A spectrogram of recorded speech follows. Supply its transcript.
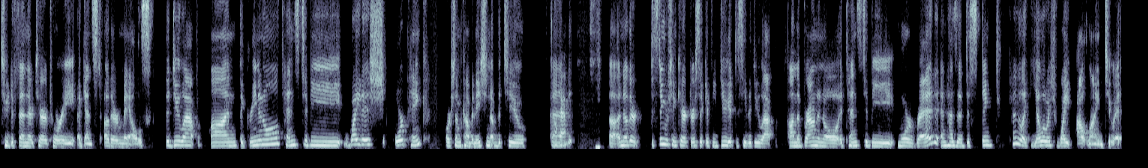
to defend their territory against other males. The dewlap on the green anole tends to be whitish or pink or some combination of the two. And okay. uh, another distinguishing characteristic, if you do get to see the dewlap on the brown anole, it tends to be more red and has a distinct kind of like yellowish white outline to it.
